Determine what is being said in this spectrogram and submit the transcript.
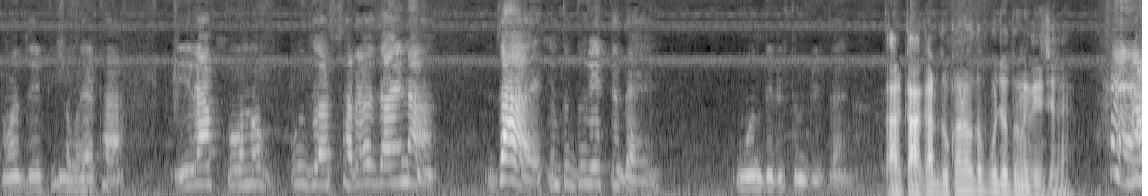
তোমার জেঠি জ্যাঠা এরা কোনো পূজা ছাড়া যায় না। যায় কিন্তু দূরে একটু দেয়। মন্দিরে টন্দিরে যায় না। আর কাকার দোকানেও তো পুজো তুমি দিয়েছিলে? হ্যাঁ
